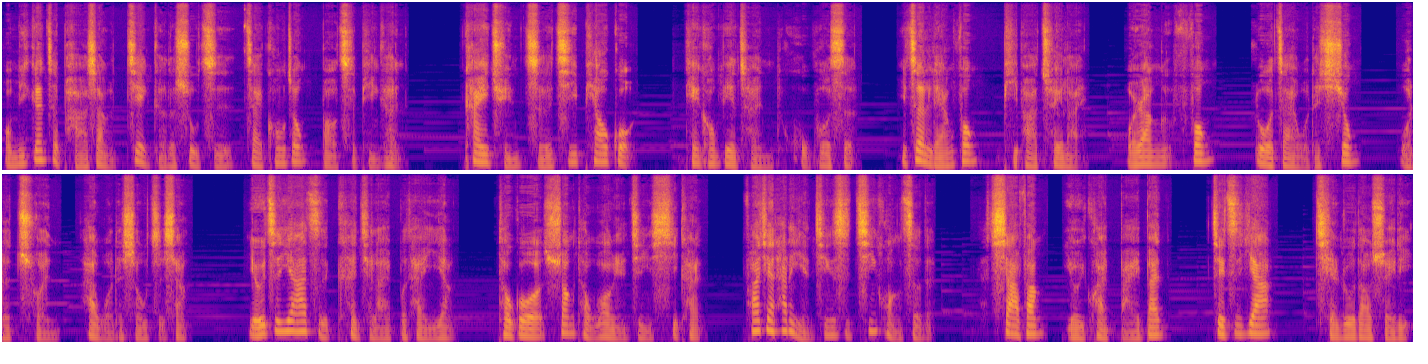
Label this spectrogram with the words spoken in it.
我们跟着爬上间隔的树枝，在空中保持平衡，看一群泽鸡飘过，天空变成琥珀色。一阵凉风噼啪吹来，我让风落在我的胸、我的唇和我的手指上。有一只鸭子看起来不太一样，透过双筒望远镜细看。发现它的眼睛是金黄色的，下方有一块白斑。这只鸭潜入到水里，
